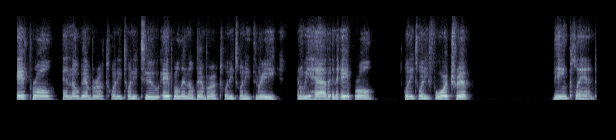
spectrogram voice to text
April and November of 2022, April and November of 2023, and we have an April 2024 trip being planned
